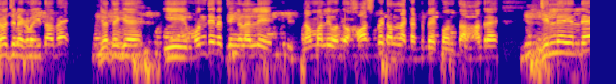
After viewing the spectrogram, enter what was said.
ಯೋಜನೆಗಳು ಇದ್ದಾವೆ ಜೊತೆಗೆ ಈ ಮುಂದಿನ ತಿಂಗಳಲ್ಲಿ ನಮ್ಮಲ್ಲಿ ಒಂದು ಹಾಸ್ಪಿಟಲ್ ಕಟ್ಟಬೇಕು ಅಂತ. ಅಂದ್ರೆ ಜಿಲ್ಲೆಯಲ್ಲೇ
